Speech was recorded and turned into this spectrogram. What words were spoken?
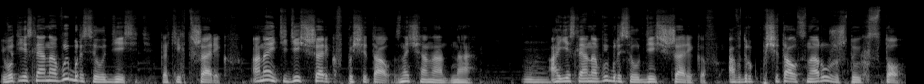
И вот если она выбросила 10 каких-то шариков, она эти 10 шариков посчитала, значит, она одна. Mm. А если она выбросила 10 шариков, а вдруг посчитала снаружи, что их 100,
